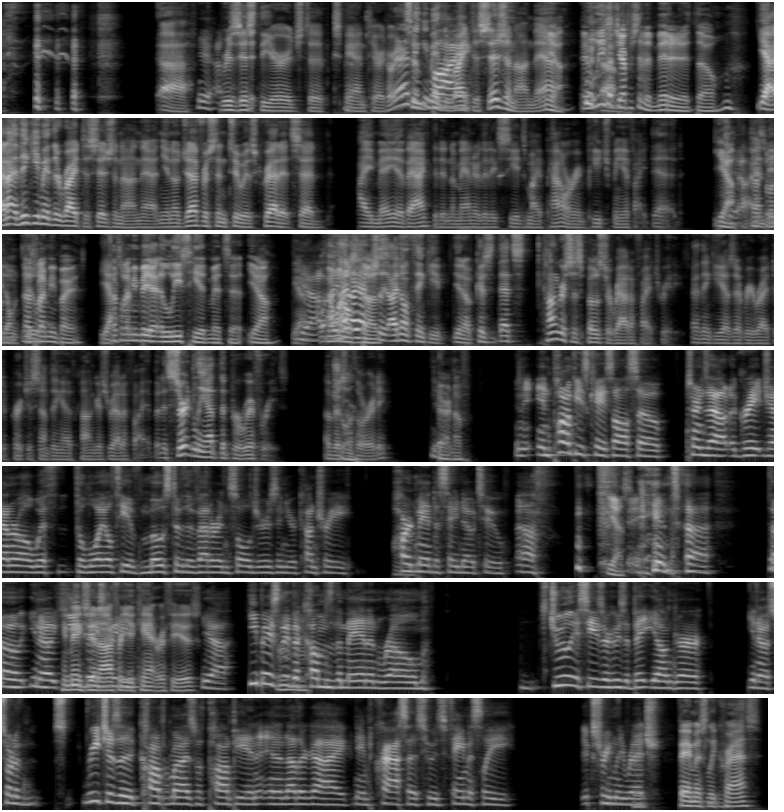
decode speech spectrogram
uh, yeah. resist the urge to expand territory. And I To think he made the right decision on that. Yeah. At least Um, Jefferson admitted it, though. Yeah, and I think he made the right decision on that. And, you know, Jefferson, to his credit, said, "I may have acted in a manner that exceeds my power. Impeach me if I did." Yeah. Yeah. That's, And they what, don't that's do what I mean by Yeah. That's what I mean by at least he admits it. Yeah. Yeah. Well, No I, one I actually. I don't think he, you know, because that's Congress is supposed to ratify treaties. I think he has every right to purchase something and have Congress ratify it. But it's certainly at the peripheries of his Sure. authority. Yeah. Fair enough. In, in Pompey's case, also turns out a great general with the loyalty of most of the veteran soldiers in your country. Hard Mm-hmm. man to say no to. Uh, Yes. and uh, so you know He, makes you an offer you can't refuse. Yeah, he basically Mhm. becomes the man in Rome. Julius Caesar, who's a bit younger, you know, sort of reaches a compromise with Pompey and, and another guy named Crassus, who is famously extremely rich. Famously crass.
